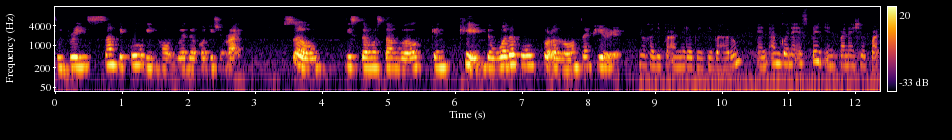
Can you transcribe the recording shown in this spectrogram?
to drink something cool in hot weather condition, right? So, this thermostat can keep the water cool for a long time period. Amira binti Baharum and I'm gonna explain in financial part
